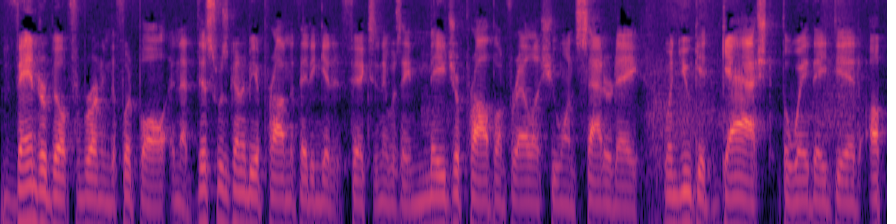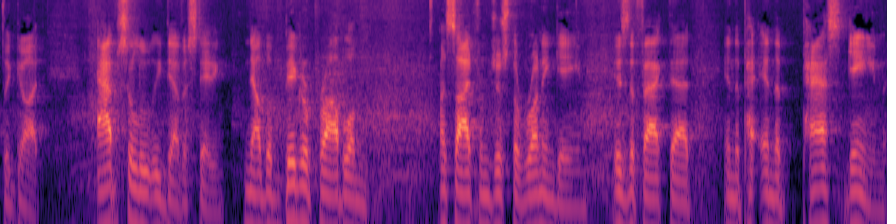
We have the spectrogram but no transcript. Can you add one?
Vanderbilt from running the football, and that this was going to be a problem if they didn't get it fixed. And it was a major problem for LSU on Saturday when you get gashed the way they did up the gut. Absolutely devastating. Now, the bigger problem, aside from just the running game, is the fact that in the in the past game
